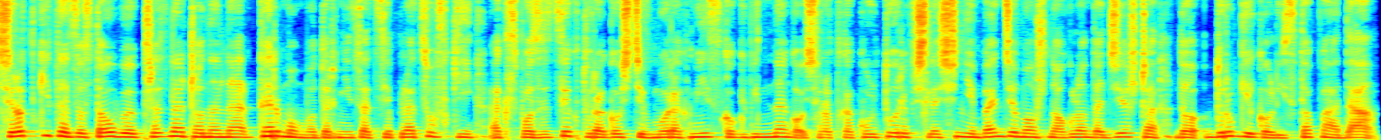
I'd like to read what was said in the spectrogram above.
Środki te zostałyby przeznaczone na termomodernizację placówki. Ekspozycję, która gości w murach Miejsko-Gminnego Ośrodka Kultury w Ślesinie będzie można oglądać jeszcze do 2 listopada.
